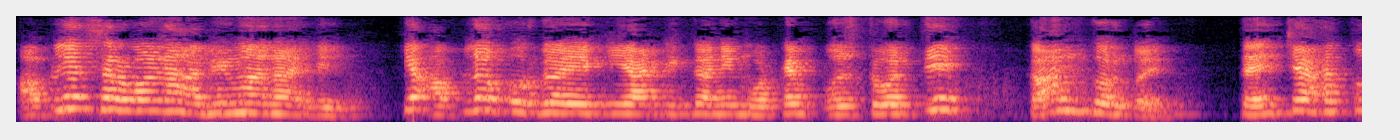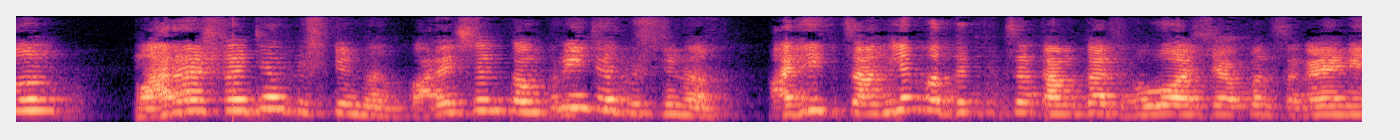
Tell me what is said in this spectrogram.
आपल्या सर्वांना अभिमान आहे की आपला पोरगा एक या ठिकाणी मोठ्या पोस्टवरती काम करतोय. त्यांच्या हातून महाराष्ट्राच्या दृष्टीनं पारेशन कंपनीच्या दृष्टीनं अधिक चांगल्या पद्धतीचं कामकाज होवं अशी आपण सगळ्यांनी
